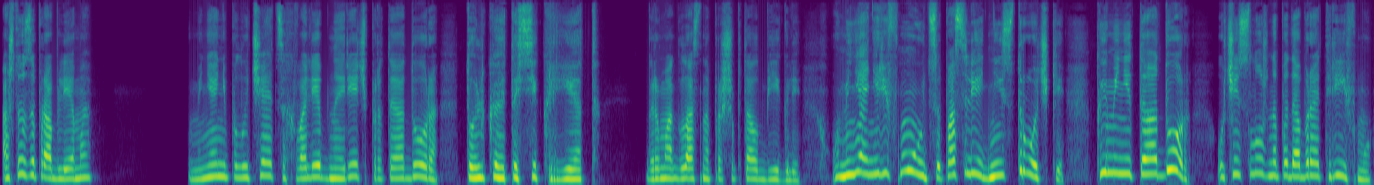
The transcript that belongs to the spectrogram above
«А что за проблема?» «У меня не получается хвалебная речь про Теодора, только это секрет», громогласно прошептал Бигли. «У меня не рифмуются последние строчки. К имени Теодор очень сложно подобрать рифму.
